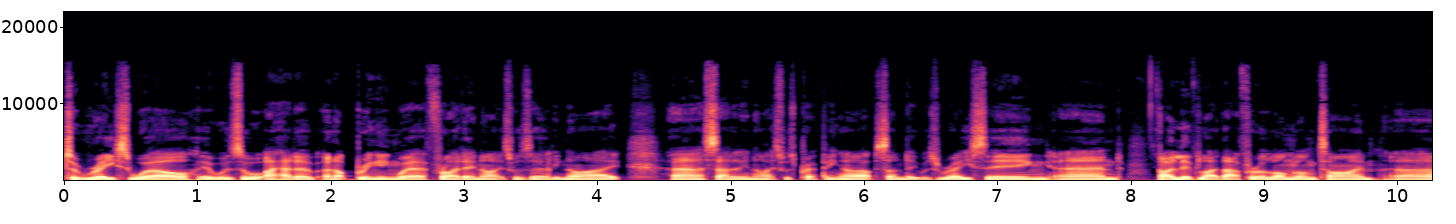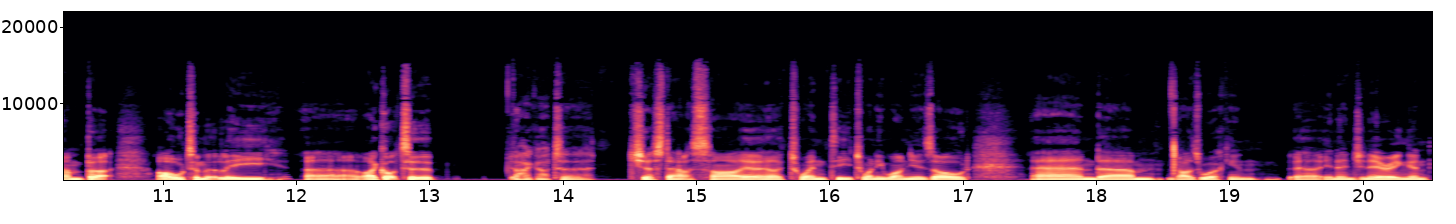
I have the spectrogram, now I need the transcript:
to race well, it was all, I had a, an upbringing where Friday nights was early night, uh, Saturday nights was prepping up, Sunday was racing, and I lived like that for a long, long time. Um, but ultimately, uh, I got to I got to just outside, uh, 20, 21 years old, and um, I was working uh, in engineering, and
